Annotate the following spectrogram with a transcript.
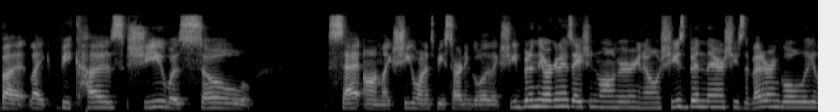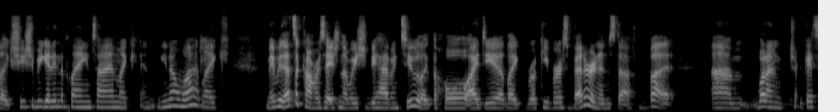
but like because she was so set on like she wanted to be starting goalie like she'd been in the organization longer you know she's been there she's the veteran goalie like she should be getting the playing time like and you know what like maybe that's a conversation that we should be having too like the whole idea of like rookie versus veteran and stuff but um what i'm guess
